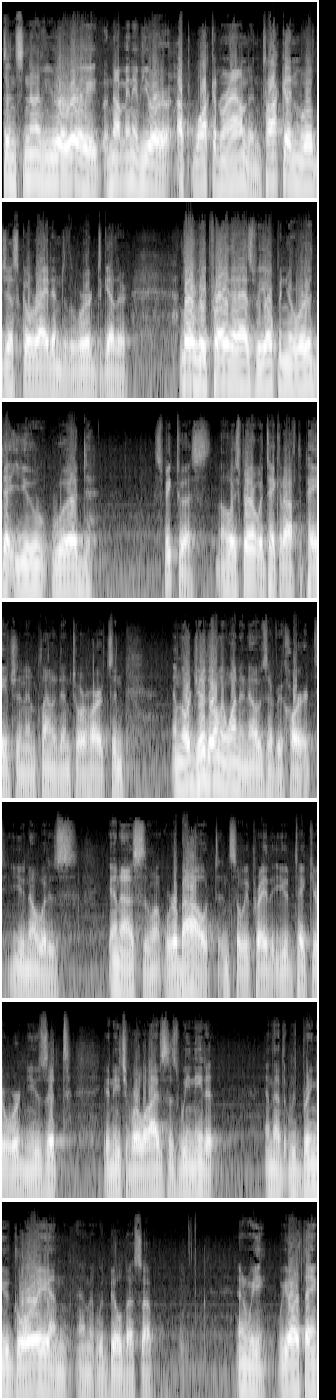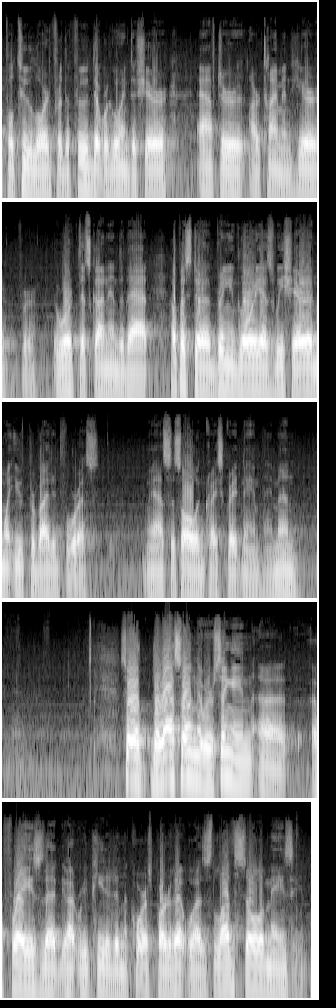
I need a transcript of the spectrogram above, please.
Since none of you are really, not many of you are up walking around and talking, we'll just go right into the Word together. Lord, we pray that as we open your Word, that you would speak to us. The Holy Spirit would take it off the page and implant it into our hearts. And, and Lord, you're the only one who knows every heart. You know what is in us and what we're about. And so we pray that you'd take your Word and use it in each of our lives as we need it and that it would bring you glory and, and it would build us up. And we, we are thankful too, Lord, for the food that we're going to share after our time in here, for the work that's gone into that. Help us to bring you glory as we share in what you've provided for us. We ask this all in Christ's great name. Amen. So, the last song that we were singing, uh, a phrase that got repeated in the chorus part of it was, Love So Amazing.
